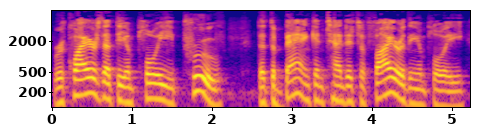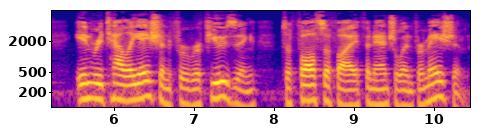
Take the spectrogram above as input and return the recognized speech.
requires that the employee prove that the bank intended to fire the employee in retaliation for refusing to falsify financial information.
